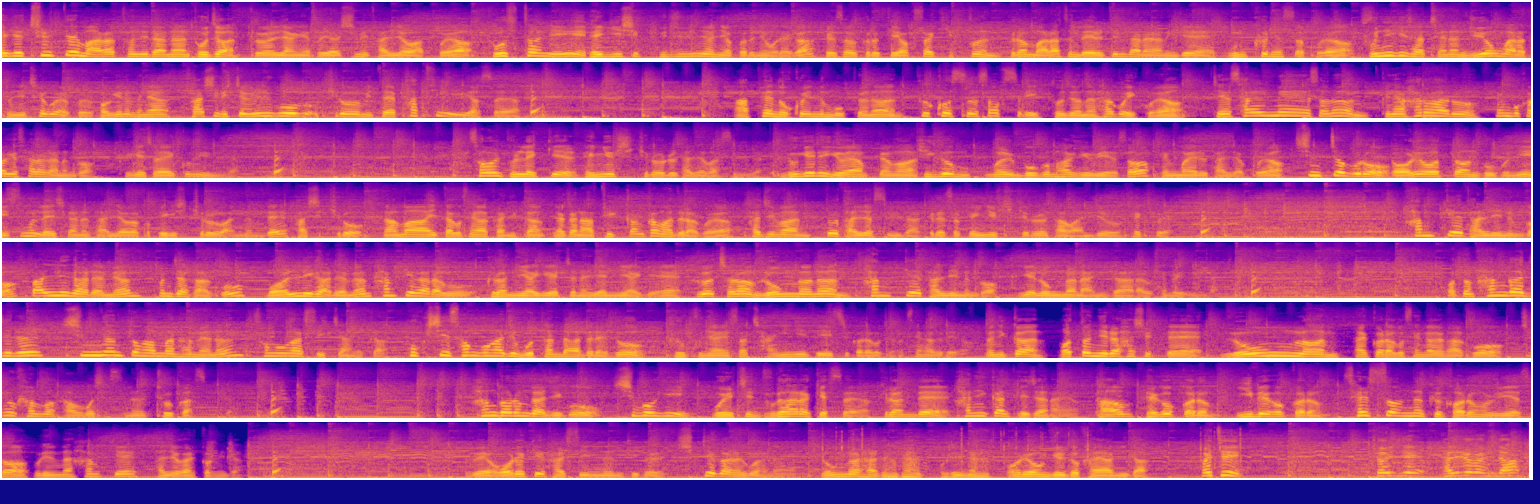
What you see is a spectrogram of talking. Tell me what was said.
세계 7대 마라톤이라는 도전 그걸 향해서 열심히 달려왔고요. 보스턴이 129주년이었거든요 올해가 그래서 그렇게 역사 깊은 그런 마라톤 대회를 뛴다라는 게 뭉클했었고요. 분위기 자체는 뉴욕 마라톤이 최고였고요. 거기는 그냥 42.19km의 파티였어요. 앞에 놓고 있는 목표는 풀코스 섭3 도전을 하고 있고요. 제 삶에서는 그냥 하루하루 행복하게 살아가는 거 그게 저의 꿈입니다. 서울 둘레길 160km를 달려봤습니다. 루게리 요양병원 기금을 모금하기 위해서 100마일을 달렸고요. 심적으로 어려웠던 부분이 24시간을 달려갖고 120km를 왔는데 40km 남아있다고 생각하니까 약간 앞이 깜깜하더라고요. 하지만 또 달렸습니다. 그래서 160km를 다 완주했고요. 함께 달리는 거 빨리 가려면 혼자 가고 멀리 가려면 함께 가라고 그런 이야기가 있잖아요 옛 이야기에 그것처럼 롱런은 함께 달리는 거 그게 롱런 아닌가라고 생각이 듭니다 어떤 한 가지를 10년 동안만 하면은 성공할 수 있지 않을까. 혹시 성공하지 못한다 하더라도 그 분야에서 장인이 돼 있을 거라고 저는 생각을 해요. 그러니까 어떤 일을 하실 때 롱런 할 거라고 생각을 하고 쭉 한번 가보셨으면 좋을 것 같습니다. 한 걸음 가지고 10억이 모일지 누가 알았겠어요. 그런데 하니까 되잖아요. 다음 100억 걸음, 200억 걸음, 셀 수 없는 그 걸음을 위해서 우리는 함께 달려갈 겁니다. 왜 어렵게 갈 수 있는 길을 쉽게 가려고 하나요? 롱런 하려면 우리는 어려운 길도 가야 합니다. 화이팅! 저 이제 달리러 갑니다.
